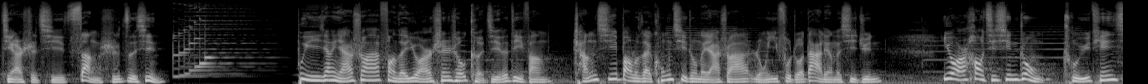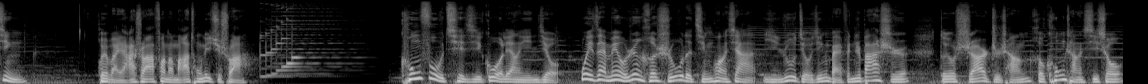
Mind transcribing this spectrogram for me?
进而使其丧失自信。不宜将牙刷放在幼儿伸手可及的地方，长期暴露在空气中的牙刷容易附着大量的细菌。幼儿好奇心重，出于天性，会把牙刷放到马桶里去刷。空腹切忌过量饮酒，胃在没有任何食物的情况下饮入酒精百分之八十都由十二指肠和空肠吸收。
